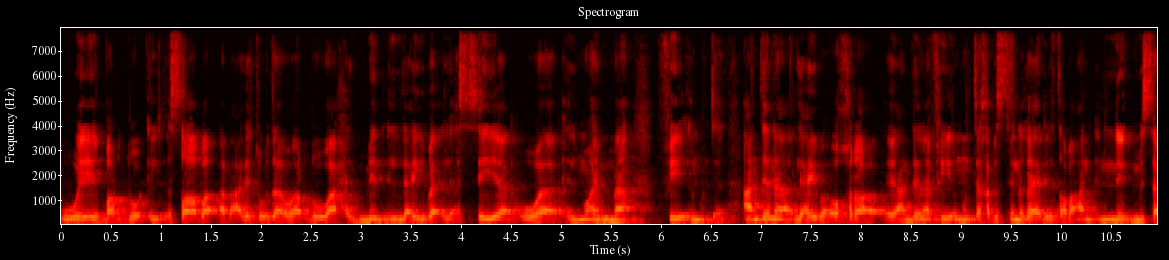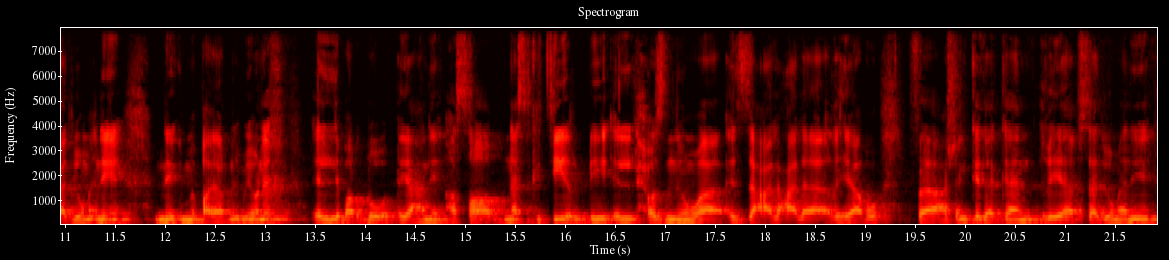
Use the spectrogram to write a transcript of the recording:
وبرضه الإصابة أبعدته. ده برضه واحد من اللعيبة الأساسية والمهمة في المونديال عندنا لعيبة أخرى عندنا في المنتخب السنغالي طبعا النجم ساديو ماني نجم بايرن ميونخ اللي برضه يعني أصاب ناس كتير بالحزن والزعل على غيابه. فعشان كده كان غياب ساديو ماني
